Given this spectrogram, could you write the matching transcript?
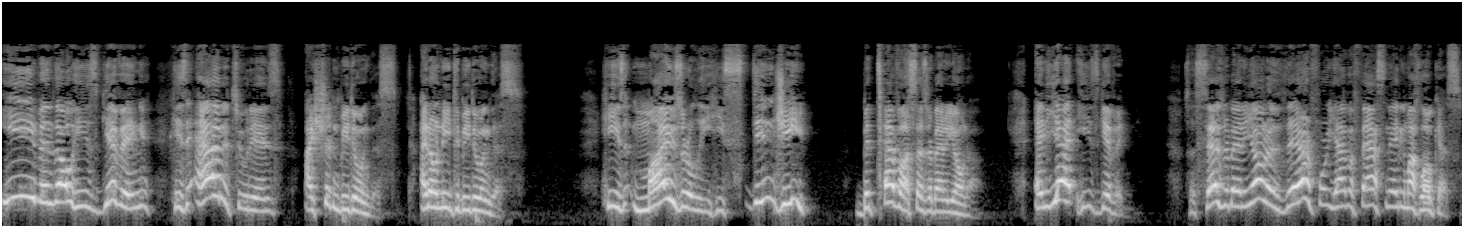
Even though he's giving, his attitude is, I shouldn't be doing this. I don't need to be doing this. He's miserly. He's stingy. Beteva, says Rabbeinu Yonah. And yet he's giving. So says Rabbeinu Yonah, therefore you have a fascinating machlokes.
